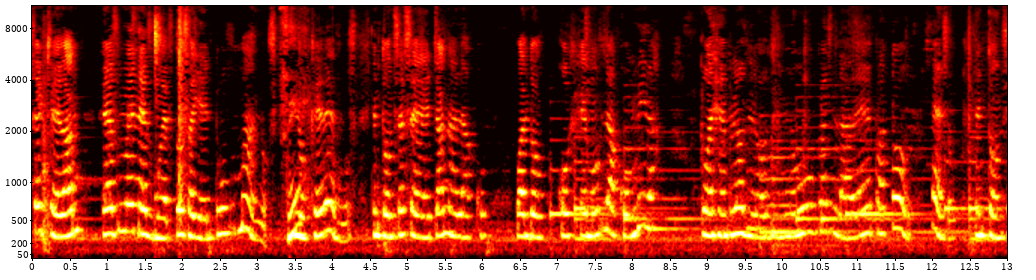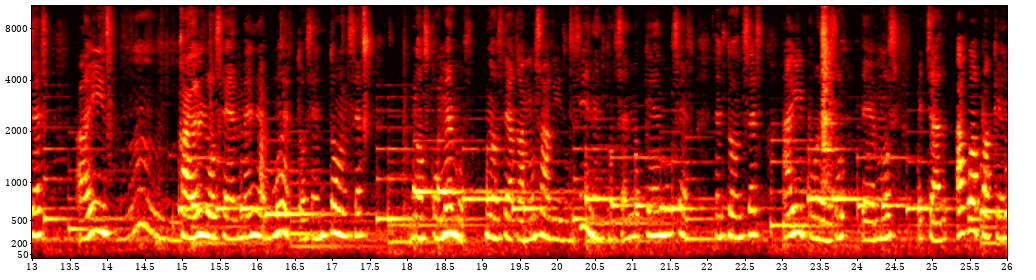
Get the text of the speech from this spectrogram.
se quedan gérmenes muertos ahí en tus manos. Sí. No queremos. Entonces se echan a la cuando cogemos la comida. Por ejemplo, los nubes, la arepa, todo eso. Entonces ahí caen los gérmenes muertos. Entonces nos comemos, nos sacamos a virusina, entonces no queremos eso. Entonces ahí por eso debemos echar agua para que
